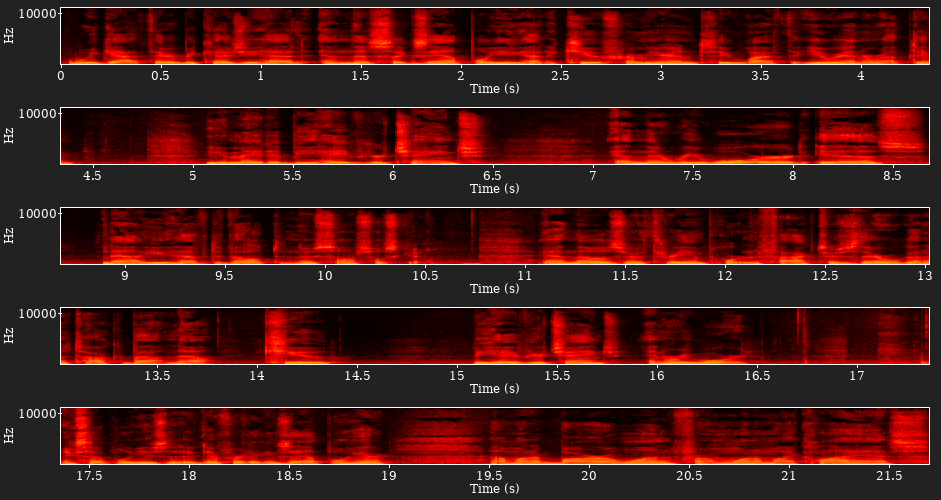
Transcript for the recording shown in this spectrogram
we got there because you had, in this example, you got a cue from your NT wife that you were interrupting. You made a behavior change, and the reward is now you have developed a new social skill. And those are three important factors there we're going to talk about now cue, behavior change, and reward except we'll use it a different example here. I'm going to borrow one from one of my clients.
